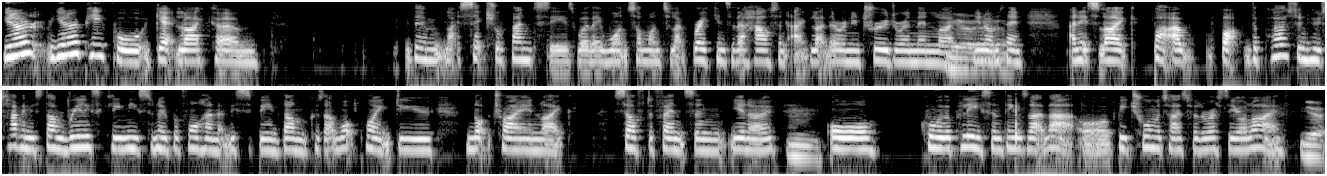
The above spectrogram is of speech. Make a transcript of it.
you know you know people get like um them like sexual fantasies where they want someone to like break into their house and act like they're an intruder and then like Yeah, you know what yeah. I'm saying and it's like but I, but the person who's having this done realistically needs to know beforehand that this is being done because at what point do you not try and like self-defense and you know Mm. or call the police and things like that or be traumatized for the rest of your life Yeah,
